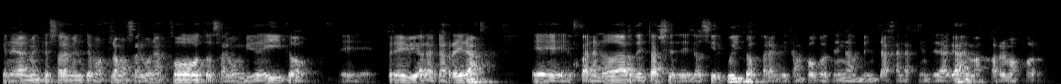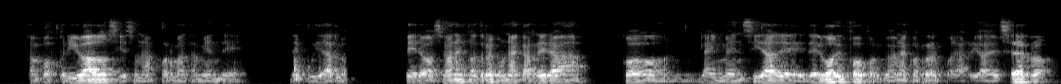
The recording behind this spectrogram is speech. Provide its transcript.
generalmente solamente mostramos algunas fotos, algún videíto eh, previo a la carrera, eh, para no dar detalles de los circuitos, para que tampoco tengan ventaja la gente de acá. Además, corremos por campos privados y es una forma también de, de cuidarlo. Pero se van a encontrar con una carrera con la inmensidad del Golfo, porque van a correr por arriba del cerro,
